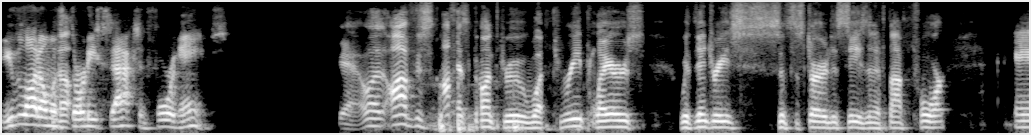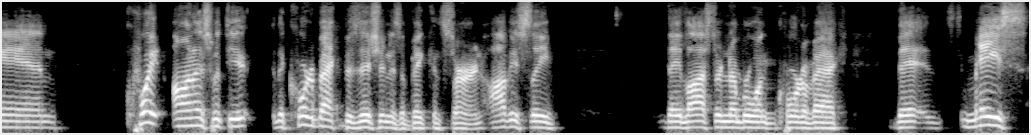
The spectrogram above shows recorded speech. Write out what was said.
You've allowed almost Well- 30 sacks in four games. Yeah, well, office office has gone through what three players with injuries since the start of the season, if not four. And quite honest with you, the quarterback position is a big concern. Obviously, they lost their number one quarterback. The Mace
